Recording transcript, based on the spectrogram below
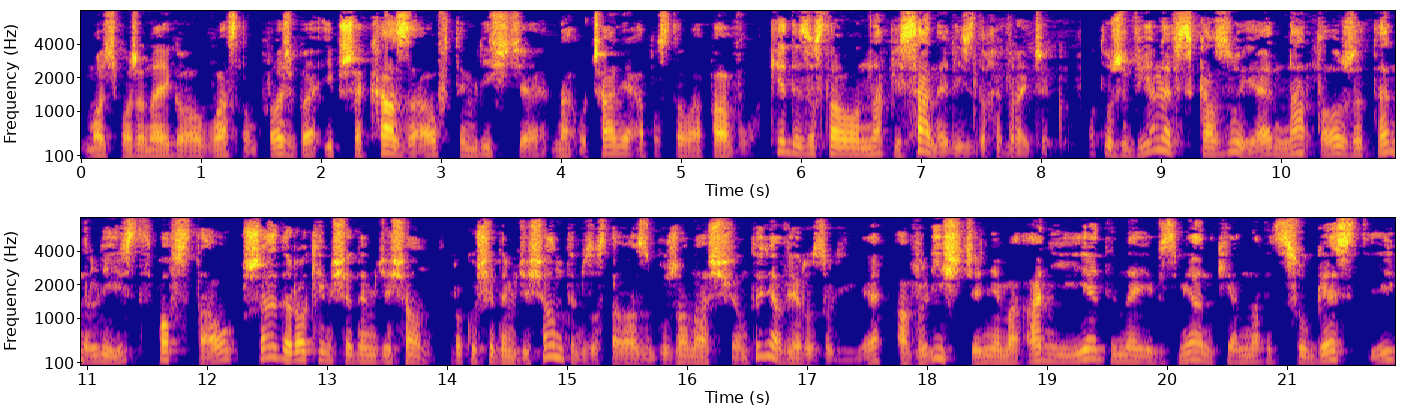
być może na jego własną prośbę i przekazał w tym liście nauczanie apostoła Pawła. Kiedy został napisany list do Hebrajczyków? Otóż wiele wskazuje na to, że że ten list powstał przed rokiem 70. W roku 70 została zburzona świątynia w Jerozolimie, a w liście nie ma ani jednej wzmianki, ani nawet sugestii,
